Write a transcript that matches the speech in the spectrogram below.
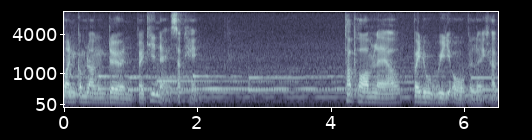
มันกำลังเดินไปที่ไหนสักแห่ง ถ้าพร้อมแล้วไปดูวิดีโอกันเลยครับ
